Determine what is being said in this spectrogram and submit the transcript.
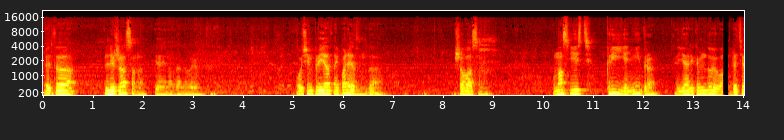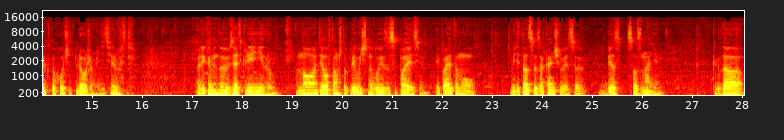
Это лежасана, я иногда говорю. Очень приятно и полезно, да. Шавасана. У нас есть крия нидра. Я рекомендую вам, для тех, кто хочет лежа медитировать, рекомендую взять крия нидру. Но дело в том, что привычно вы засыпаете, и поэтому медитация заканчивается без сознания. Когда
